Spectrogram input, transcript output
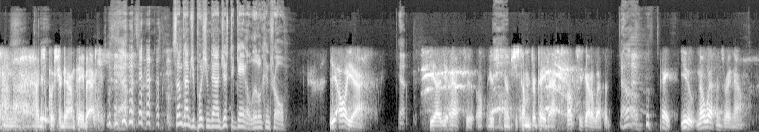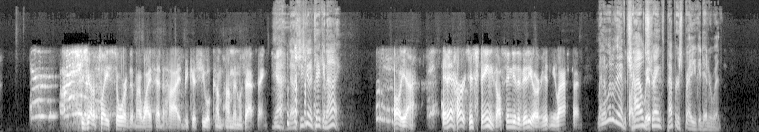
I just pushed her down. Payback. Yeah. Sometimes you push them down just to gain a little control. Yeah. Oh, yeah. Yep. Yeah, you have to. Oh, here she comes. She's coming for payback. Oh, she's got a weapon. Oh, Hey, you. No weapons right now. She's got a play sword that my wife had to hide because she will come humming with that thing. yeah. No, she's gonna take an eye. Oh yeah, and it hurts. It stings. I'll send you the video of her hitting me last time. Man, what do they have? It's Child whip- strength pepper spray you could hit her with.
